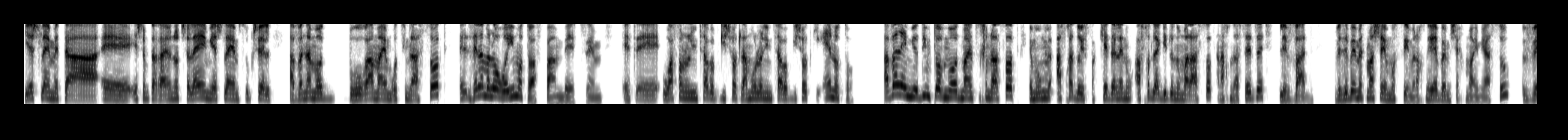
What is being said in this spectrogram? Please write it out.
יש להם את ה... אה, יש להם את הרעיונות שלהם יש להם סוג של הבנה מאוד ברורה מה הם רוצים לעשות אה, זה למה לא רואים אותו אף פעם בעצם את אה, הוא אף פעם לא נמצא בפגישות למה הוא לא נמצא בפגישות כי אין אותו. אבל הם יודעים טוב מאוד מה הם צריכים לעשות הם אומרים אף אחד לא יפקד עלינו אף אחד לא יגיד לנו מה לעשות אנחנו נעשה את זה לבד וזה באמת מה שהם עושים אנחנו נראה בהמשך מה הם יעשו ו...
